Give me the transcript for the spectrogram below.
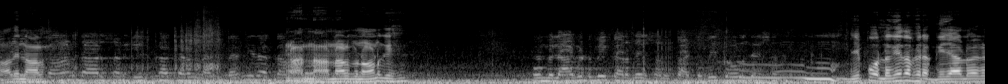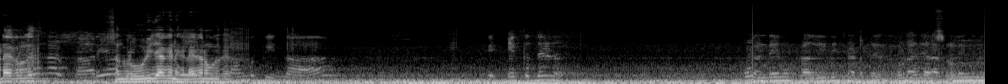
ਆਹ ਦੇ ਨਾਲ। ਦੁਕਾਨਦਾਰ ਸਨ ਈਰਖਾ ਕਰਨ ਲੱਗ ਪਏ। ਵੀ ਇਹਦਾ ਆਹ ਕੰਮ ਨਾਲ ਨਾਲ ਬਣਾਉਣਗੇ। ਇਹ। ਉਹ ਮਿਲਾਵਟ ਵੀ ਕਰਦੇ ਸਨ ਘੱਟ ਵੀ ਤੋਲਦੇ ਸਨ। ਜੇ ਭੁੱਲ ਗਏ ਤਾਂ ਫਿਰ ਅੱਗੇ ਜਾ ਲੋ ਕਿਹੜਾ ਕਰੋਗੇ। ਉਹਨਾਂ ਸਾਰਿਆਂ ਸੰਗਰੂਰ ਹੀ ਜਾ ਕੇ ਨਿਕਲਿਆ ਕਰੋਗੇ ਫਿਰ। ਕੰਮ ਕੀਤਾ ਕਿ ਇੱਕ ਦਿਨ ਉਹ ਕੰਡੇ ਨੂੰ ਖਾਲੀ ਨਹੀਂ ਛੱਡਦੇ ਥੋੜਾ ਜਿਹਾ ਰੱਖ ਲੈਂਦੇ।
